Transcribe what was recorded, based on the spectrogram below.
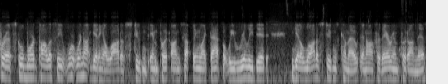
for a school board policy, we're, we're not getting a lot of student input on something like that, but we really did get a lot of students come out and offer their input on this.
